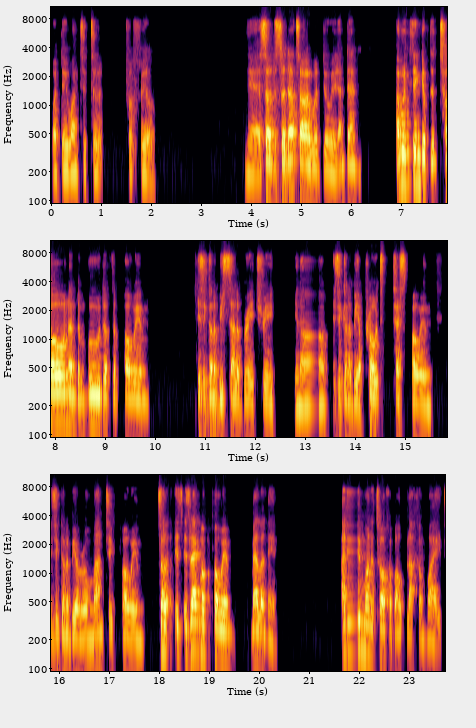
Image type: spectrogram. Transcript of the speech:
what they wanted to fulfill. Yeah, so so that's how I would do it. And then I would think of the tone and the mood of the poem is it going to be celebratory? You know, is it going to be a protest poem? Is it going to be a romantic poem? So it's, it's like my poem, Melanin. I didn't want to talk about black and white.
